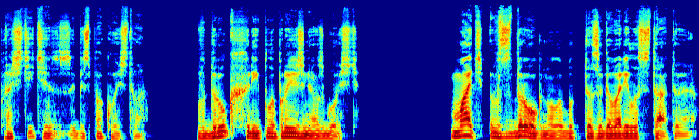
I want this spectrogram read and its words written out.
«Простите за беспокойство», — вдруг хрипло произнес гость. Мать вздрогнула, будто заговорила статуя.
